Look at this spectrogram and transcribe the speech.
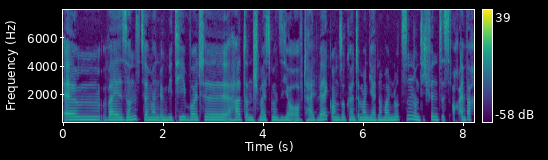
ähm, weil sonst, wenn man irgendwie Teebeutel hat, dann schmeißt man sie ja oft halt weg und so könnte man die halt nochmal nutzen. Und ich finde, es ist auch einfach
